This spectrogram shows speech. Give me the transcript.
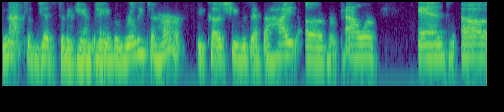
not to just to the campaign, but really to her because she was at the height of her power and uh,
